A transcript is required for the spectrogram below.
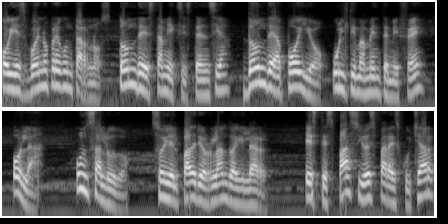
Hoy es bueno preguntarnos, ¿dónde está mi existencia? ¿Dónde apoyo últimamente mi fe? Hola, un saludo. Soy el Padre Orlando Aguilar. Este espacio es para escuchar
